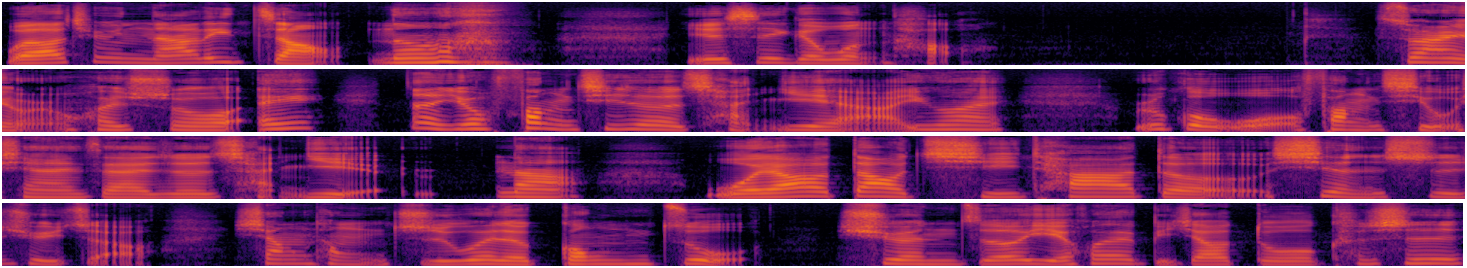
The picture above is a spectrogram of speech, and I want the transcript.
我要去哪里找呢？也是一个问号。虽然有人会说，诶，那你就放弃这个产业啊，因为如果我放弃我现在在这产业，那我要到其他的县市去找相同职位的工作，选择也会比较多。可是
